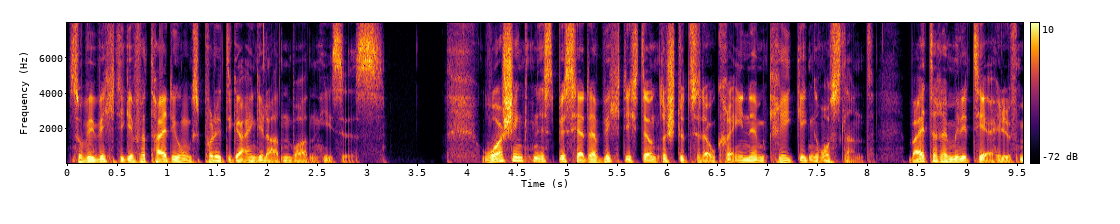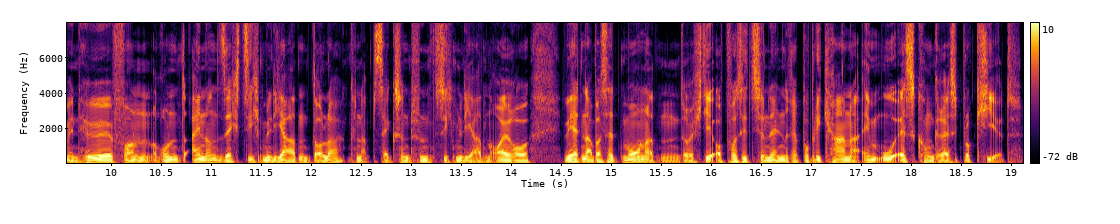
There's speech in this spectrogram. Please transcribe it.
sowie wichtige Verteidigungspolitiker eingeladen worden, hieß es. Washington ist bisher der wichtigste Unterstützer der Ukraine im Krieg gegen Russland. Weitere Militärhilfen in Höhe von rund 61 Milliarden Dollar, knapp 56 Milliarden Euro, werden aber seit Monaten durch die oppositionellen Republikaner im US-Kongress blockiert.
